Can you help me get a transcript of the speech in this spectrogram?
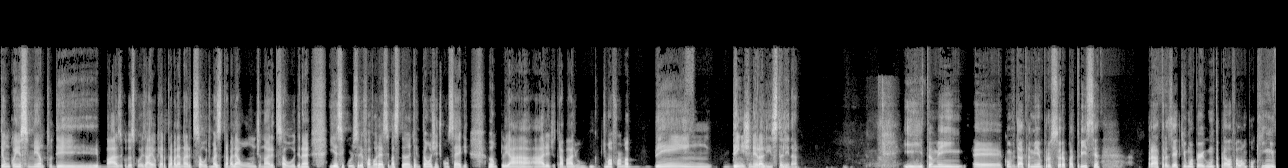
ter um conhecimento de básico das coisas, ah, eu quero trabalhar na área de saúde, mas trabalhar onde na área de saúde, né? E esse curso ele favorece bastante, então a gente consegue ampliar a área de trabalho de uma forma bem, bem generalista ali, né? E também é, convidar também a professora Patrícia para trazer aqui uma pergunta para ela falar um pouquinho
